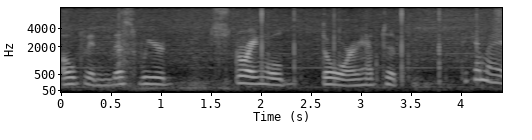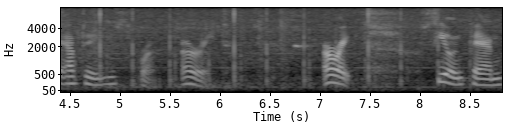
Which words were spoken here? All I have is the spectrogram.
open this weird strangled door. I have to. I think I might have to use the front. Alright. Alright. Ceiling fan.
